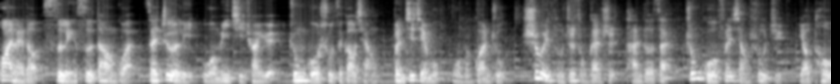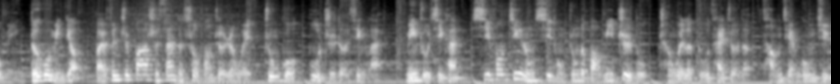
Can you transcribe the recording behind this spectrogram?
欢迎来到四零四档案馆，在这里，我们一起穿越中国数字高墙。本期节目，我们关注世卫组织总干事谭德塞：中国分享数据要透明。德国民调，百分之八十三的受访者认为中国不值得信赖。民主期刊：西方金融系统中的保密制度成为了独裁者的藏钱工具。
